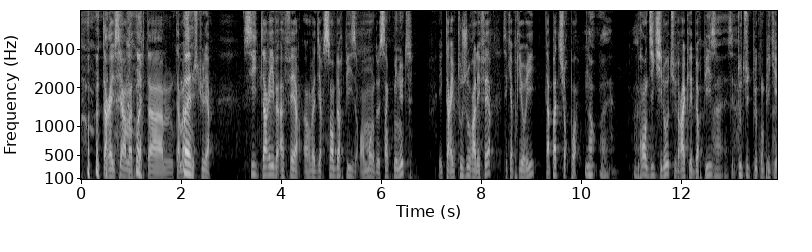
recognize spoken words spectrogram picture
tu as réussi à maintenir ta, ta masse Ouais. musculaire. Si tu arrives à faire, on va dire, 100 burpees en moins de 5 minutes et que tu arrives toujours à les faire, c'est qu'a priori, tu pas de surpoids. Non, ouais. Prends 10 kilos, tu verras que les burpees, c'est tout de suite plus compliqué.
